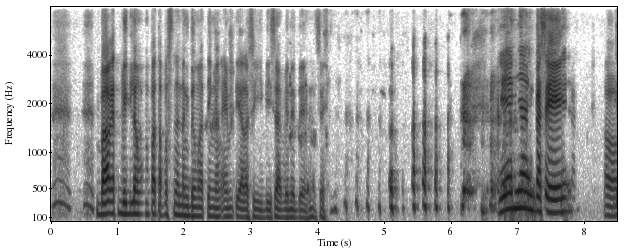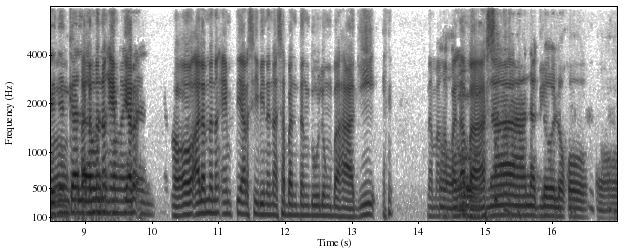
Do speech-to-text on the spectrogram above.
Bakit biglang patapos na nang dumating ang MTRCB sabi ni Denzel. Ganyan yan. Kasi oo, Ganyan alam kalawan na ng ng MTR. Oo, alam na ng MTRCB na nasa bandang dulong bahagi ng mga Oo, palabas. Na nagloloko. Oo.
